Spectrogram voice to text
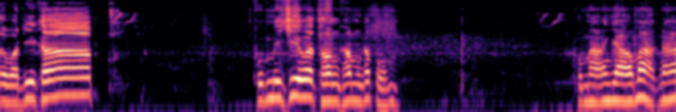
สวัสดีครับ ผมมีชื่อว่าทองคำครับผม ผมหางยาวมากนะ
